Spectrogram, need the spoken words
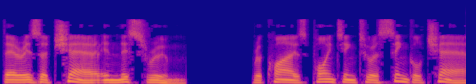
There is a chair in this room requires pointing to a single chair,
